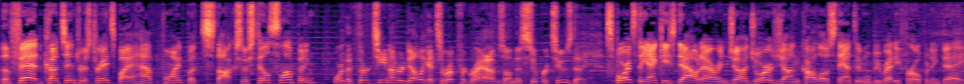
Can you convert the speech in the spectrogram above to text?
The Fed cuts interest rates by a half point, but stocks are still slumping. More than 1,300 delegates are up for grabs on this Super Tuesday. Sports, the Yankees doubt Aaron Judge or Giancarlo Stanton will be ready for opening day.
